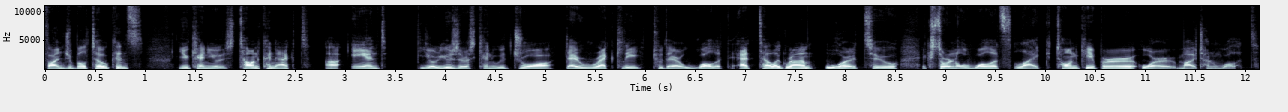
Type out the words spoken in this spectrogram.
fungible tokens, you can use Ton Connect uh, and your users can withdraw directly to their wallet at Telegram or to external wallets like TonKeeper or MyTon Wallet.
